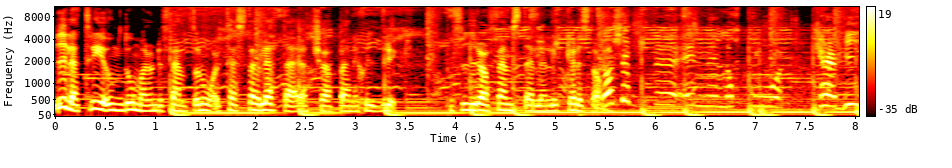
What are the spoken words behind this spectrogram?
Vi lät tre ungdomar under 15 år testa hur lätt det är att köpa energidryck. På fyra av fem ställen lyckades de. Jag köpte en Nocco Carabin.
